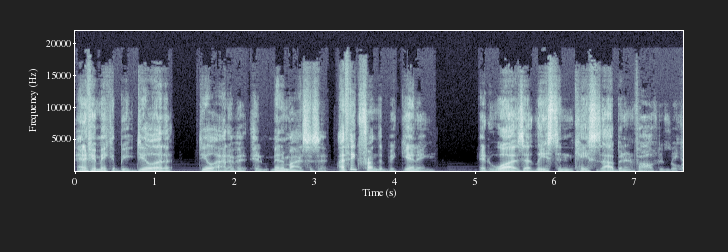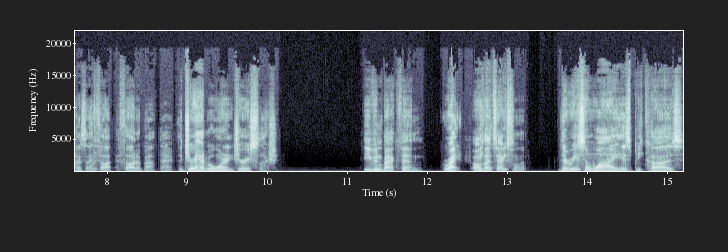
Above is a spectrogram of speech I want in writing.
And if you make a big deal out of it, deal out of it, it minimizes it. I think from the beginning, it was at least in cases I've been involved in because I thought thought about that. The jury had been warned in jury selection, Even back then. right? Oh, Beca- that's be- excellent. the reason why is because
